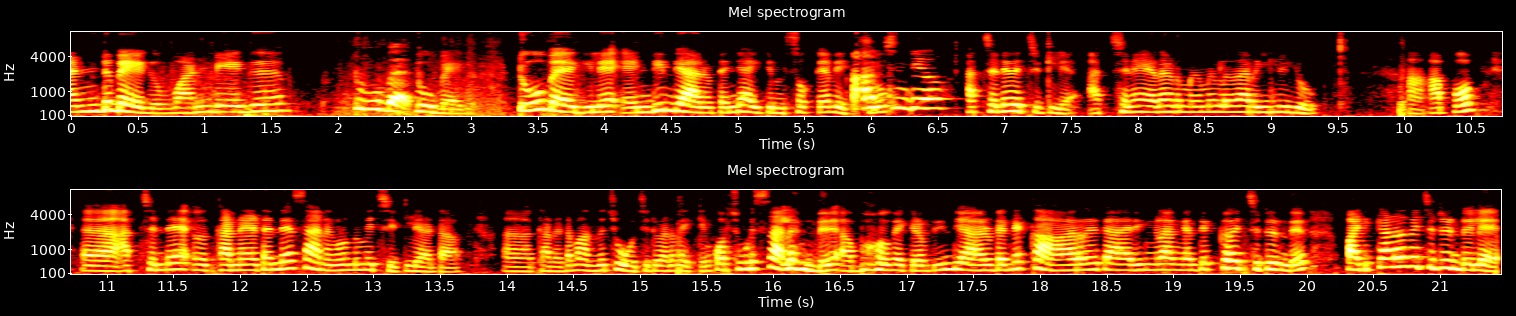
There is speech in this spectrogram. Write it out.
രണ്ട് bag one bag two bag two bag two ബാഗിൽ എന്റെയും ധ്യാനുട്ടന്റെ ഐറ്റംസ് ഒക്കെ വെച്ചു. അച്ഛനെ വെച്ചിട്ടില്ല. അച്ഛനെ ഏതാ ഇടുന്നതെന്നുള്ളത് അറിയില്ലല്ലോ. ആ അപ്പോൾ അച്ഛന്റെ കണ്ണേട്ടന്റെ സാധനങ്ങളൊന്നും വെച്ചിട്ടില്ല കേട്ടോ. കണ്ണേട്ടൻ വന്ന് ചോദിച്ചിട്ട് വേണം വെക്കാൻ. കുറച്ചും കൂടി സ്ഥലമുണ്ട് അപ്പോൾ വെക്കണം പിന്നെ ധ്യാനുട്ടന്റെ കാറ് കാര്യങ്ങൾ അങ്ങനത്തെ ഒക്കെ വെച്ചിട്ടുണ്ട്. പഠിക്കാനുള്ളത് വെച്ചിട്ടുണ്ട് അല്ലേ?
